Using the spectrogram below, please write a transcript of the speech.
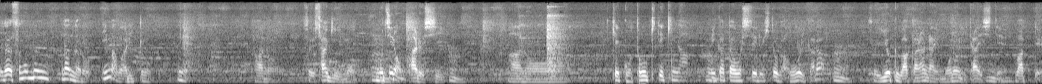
だからその分なんだろう今割とねあのそういう詐欺もうん。もちろんあるし、うん。あの結構投機的な見方をしてる人が多いから、うん。そういうよくわからないものに対してうん。割って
